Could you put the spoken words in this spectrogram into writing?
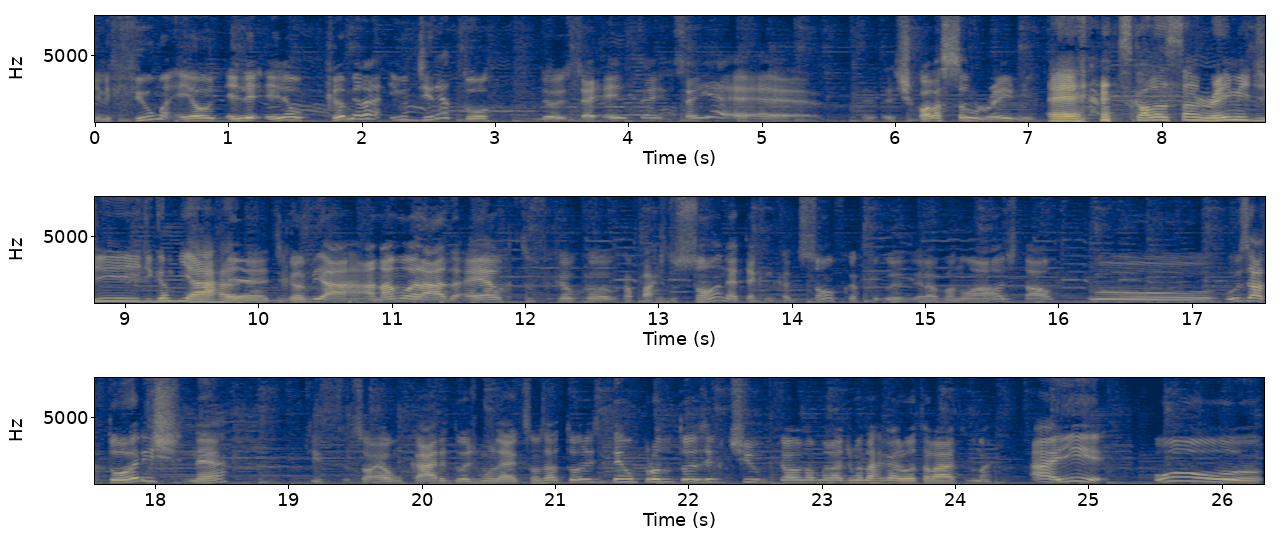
Ele filma, ele, ele, ele é o câmera e o diretor. Entendeu? Isso, é, isso, é, isso aí é, Escola Sam Raimi. É, escola Sam Raimi de, de gambiarra. É, de gambiarra. A namorada é o que tu fica com a parte do som, né? Técnica do som, fica gravando áudio e tal. O, os atores, né? Que só é um cara e dois moleques, são os atores. E tem um produtor executivo, que é o namorado de uma das garotas lá e tudo mais. Aí, o,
